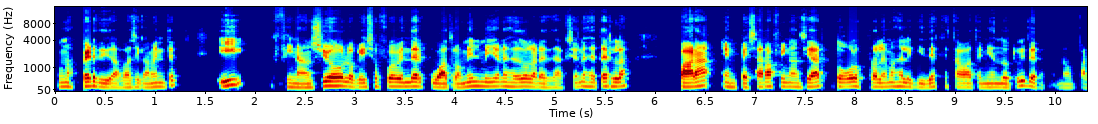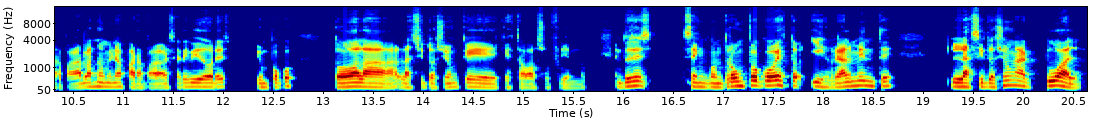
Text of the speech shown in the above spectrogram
unas pérdidas básicamente, y financió, lo que hizo fue vender 4.000 millones de dólares de acciones de Tesla para empezar a financiar todos los problemas de liquidez que estaba teniendo Twitter, ¿no? para pagar las nóminas, para pagar servidores y un poco toda la, situación que, que, estaba sufriendo. Entonces se encontró un poco esto y realmente la situación actual,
